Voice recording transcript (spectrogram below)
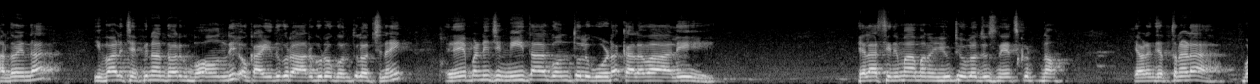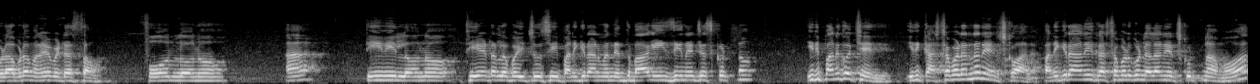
అర్థమైందా? ఇవాళ చెప్పినంతవరకు బాగుంది. ఒక ఐదుగురు ఆరుగురు గొంతులు వచ్చినాయి. రేపటి నుంచి మిగతా గొంతులు కూడా కలవాలి. ఎలా సినిమా మనం యూట్యూబ్లో చూసి నేర్చుకుంటున్నాం? ఎవడని చెప్తున్నాడా? బుడాబుడా మనమే పెట్టేస్తాం. ఫోన్లోనో టీవీలోనో థియేటర్లో పోయి చూసి పనికిరాని మంది ఎంత బాగా ఈజీగా నేర్చేసుకుంటున్నాం? ఇది పనికొచ్చేది. ఇది కష్టపడన్నా నేర్చుకోవాలి. పనికిరాని కష్టపడకుండా ఎలా నేర్చుకుంటున్నామో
